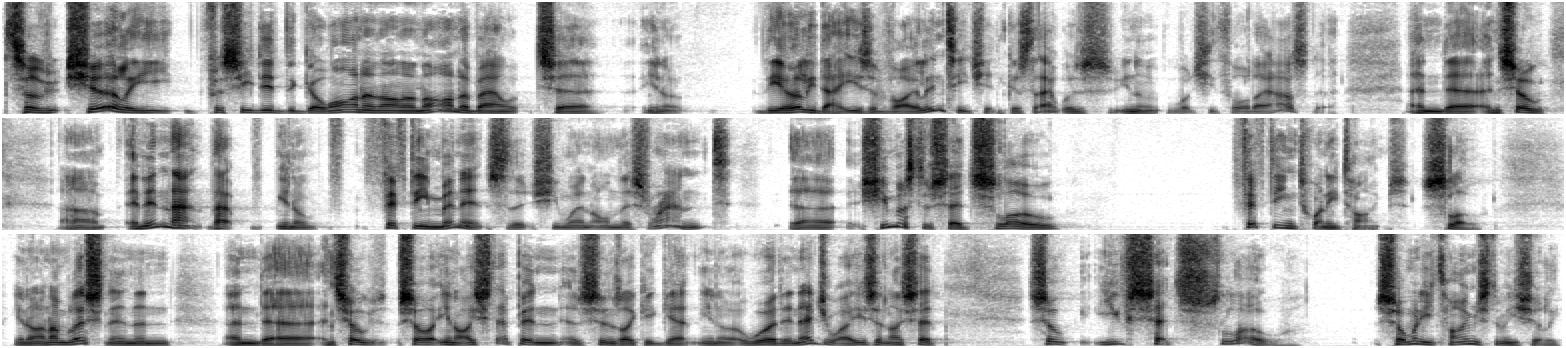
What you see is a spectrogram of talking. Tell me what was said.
so Shirley proceeded to go on and on and on about uh, you know the early days of violin teaching because that was you know what she thought I asked her, and uh, and so uh, and in that that you know 15 minutes that she went on this rant, uh, she must have said slow 15 20 times slow you know, and I'm listening, and and uh, and so so you know, I step in as soon as I could get you know a word in edgeways, and I said, so you've said slow so many times to me, Shirley.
